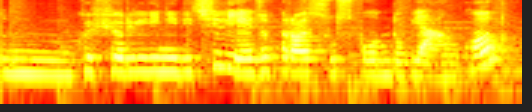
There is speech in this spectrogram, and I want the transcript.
mm, con i fiorellini di ciliegio però è su sfondo bianco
